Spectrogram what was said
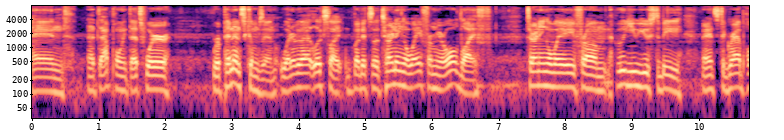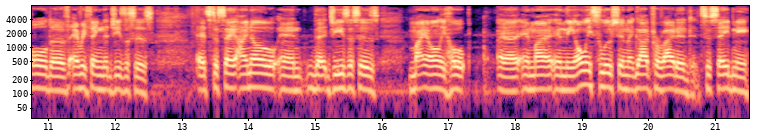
And at that point, that's where repentance comes in, whatever that looks like. But it's a turning away from your old life, turning away from who you used to be, and it's to grab hold of everything that Jesus is. It's to say I know and that Jesus is my only hope uh, and my and the only solution that God provided to save me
